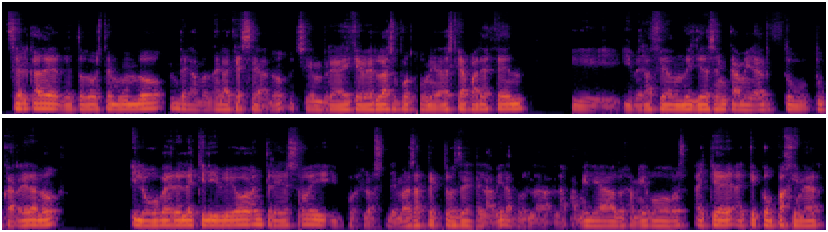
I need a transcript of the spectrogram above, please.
cerca de, todo este mundo de la manera que sea, ¿no? Siempre hay que ver las oportunidades que aparecen y, ver hacia dónde quieres encaminar tu, carrera, ¿no? Y luego ver el equilibrio entre eso y, pues los demás aspectos de la vida, pues la, familia, los amigos. Hay que, hay que compaginar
